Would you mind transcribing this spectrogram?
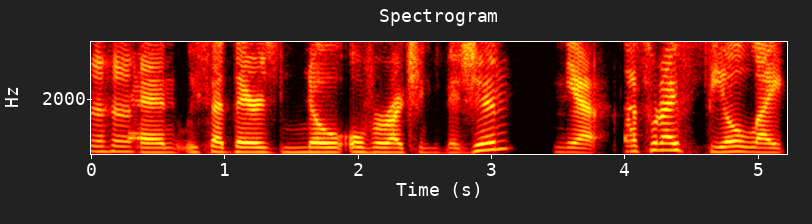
Mhm. and we said there's no overarching vision? Yeah. that's what I feel like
